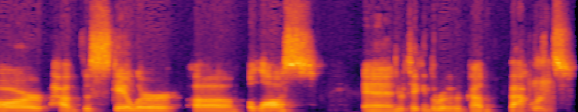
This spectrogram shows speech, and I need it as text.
are have the scalar um, a loss, and you're taking the derivative kind of backwards.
